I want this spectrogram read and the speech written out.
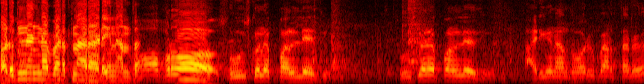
కడుపు నిండా పెడుతున్నారు అడిగినంత? బ్రో చూసుకునే పని లేదు. చూసుకునే పని లేదు. అడిగినంత వరకు పెడతారు.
